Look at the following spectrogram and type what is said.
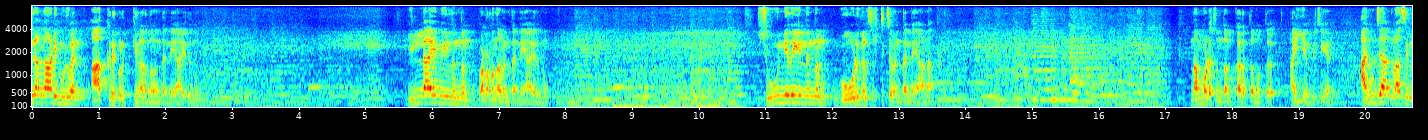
തൃശൂരങ്ങാടി മുഴുവൻ ആക്രി പെറുക്കി നടന്നവൻ തന്നെയായിരുന്നു ഇല്ലായ്മയിൽ നിന്നും വളർന്നവൻ തന്നെയായിരുന്നു ശൂന്യതയിൽ നിന്നും ഗോളുകൾ സൃഷ്ടിച്ചവൻ തന്നെയാണ് നമ്മുടെ സ്വന്തം കറുത്തമുത്ത് ഐ എം വിജയൻ അഞ്ചാം ക്ലാസ്സിൽ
